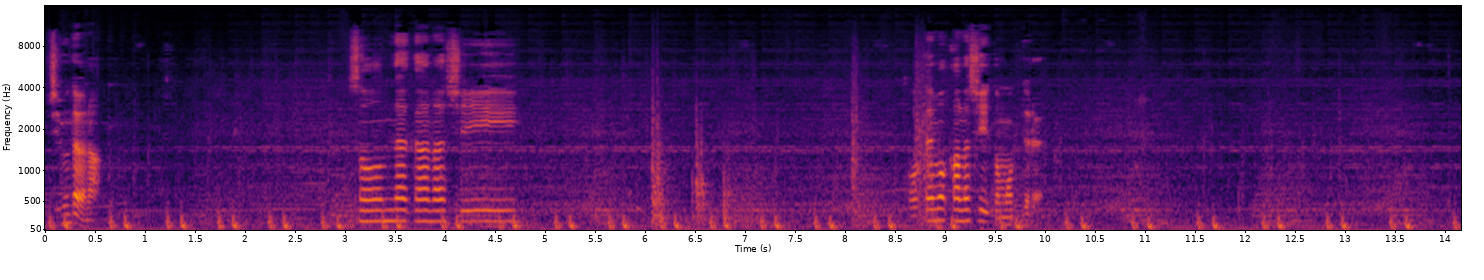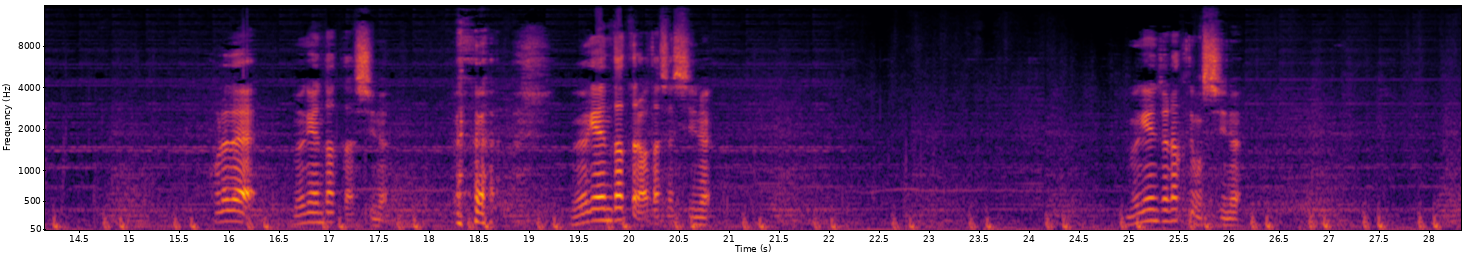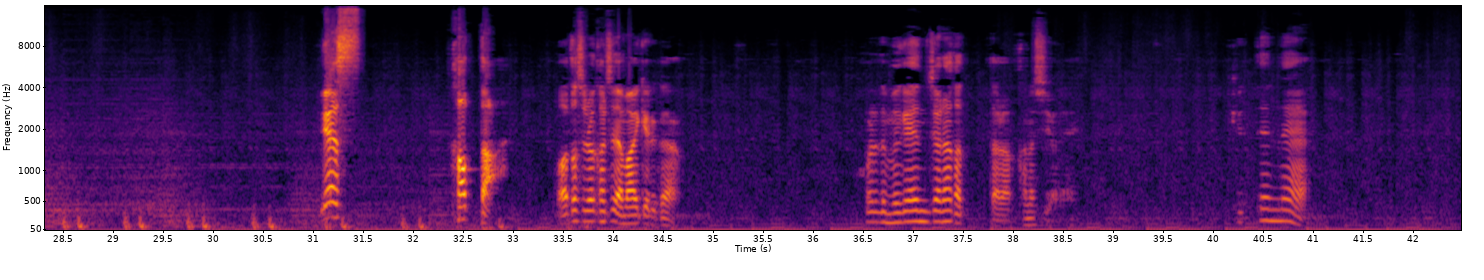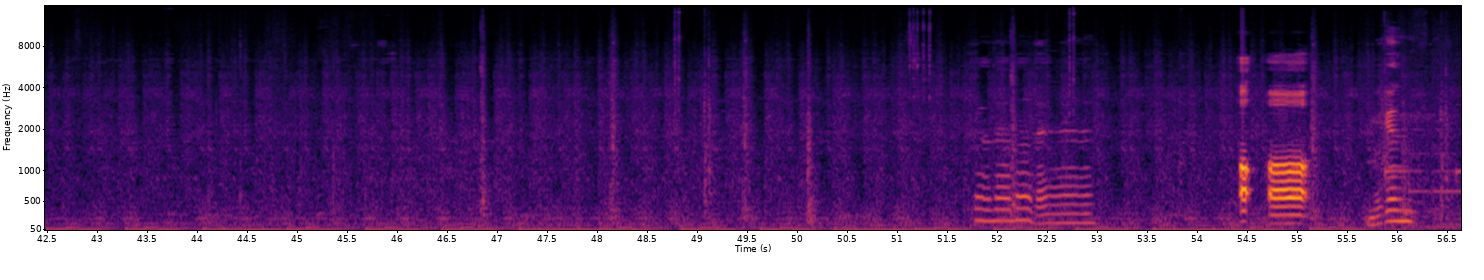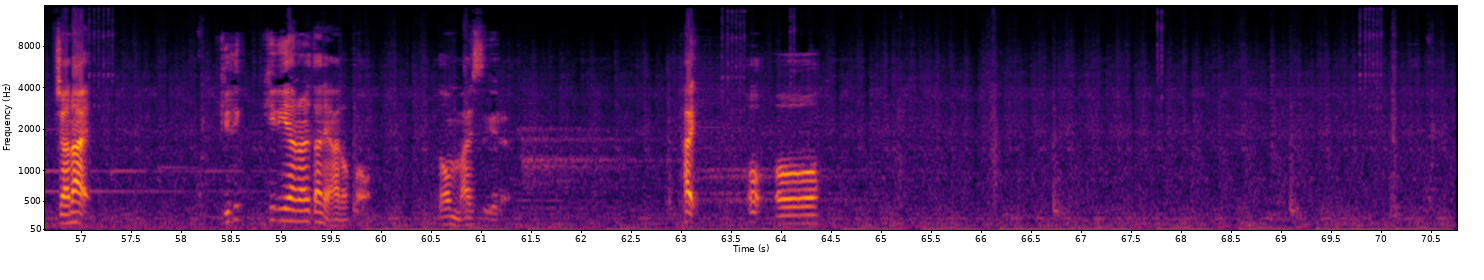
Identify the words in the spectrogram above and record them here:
自分だよな。そんな悲しい。とても悲しいと思ってる。これで、無限だったら死ぬ。無限だったら私は死ぬ。無限じゃなくても死ぬ。イエス勝った私の勝ちだ、マイケル君。これで無限じゃなかったら悲しいよね。欠点ね。あ、あ無限、じゃない。ギリッギリやられたね、あの子。どんまいすぎる。はい。お、おー。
